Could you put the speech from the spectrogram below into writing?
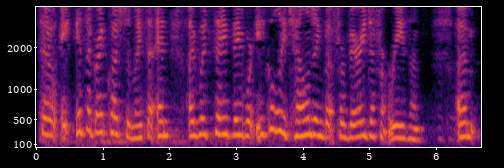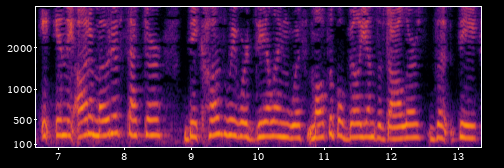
So it's a great question, Lisa, and I would say they were equally challenging, but for very different reasons. Mm-hmm. Um, in the automotive sector, because we were dealing with multiple billions of dollars, the the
